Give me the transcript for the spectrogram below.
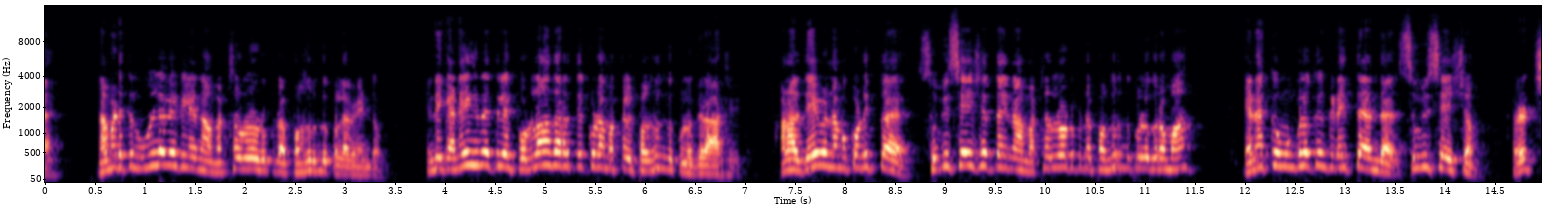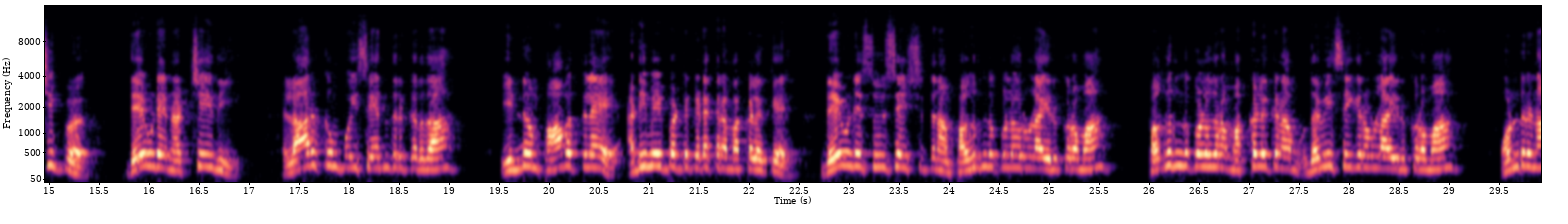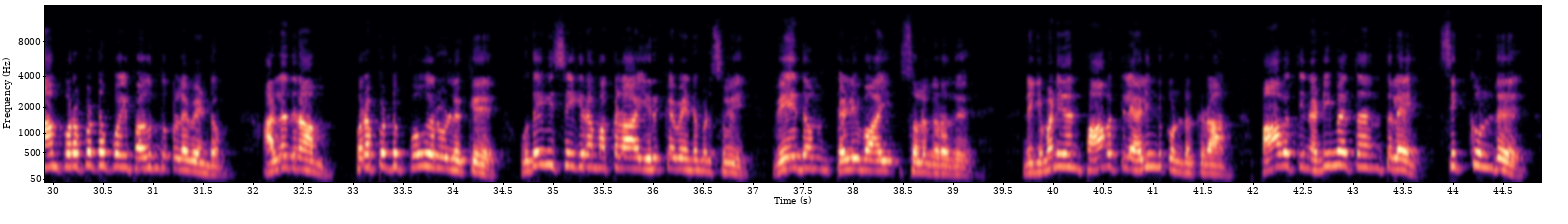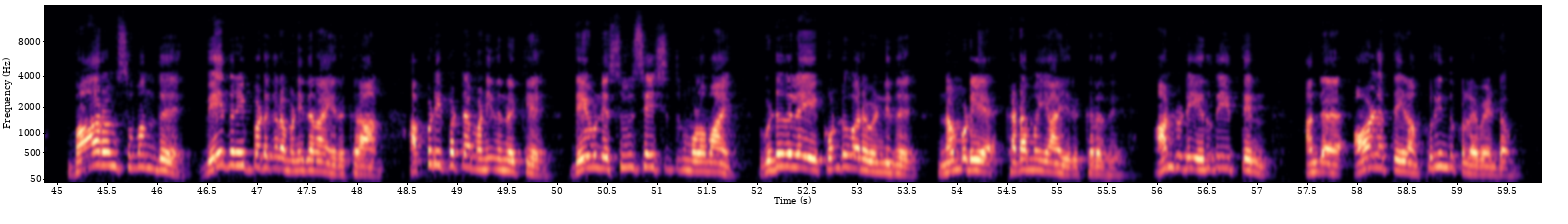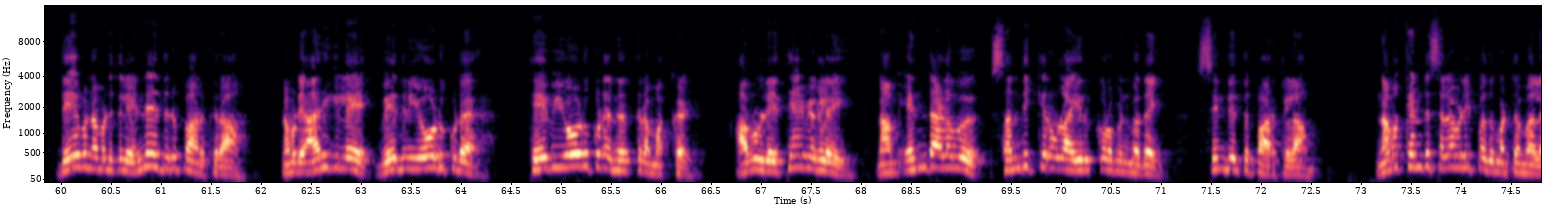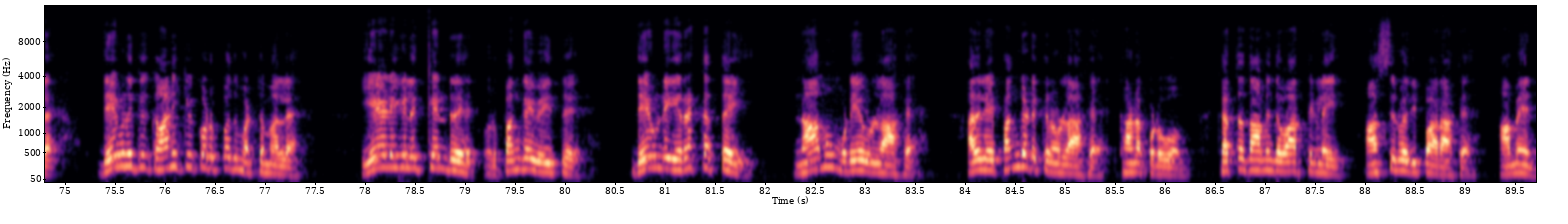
நம்மிடத்தில் உள்ளவைகளை நாம் மற்றவர்களோடு கூட பகிர்ந்து கொள்ள வேண்டும். இன்றைக்கு அநேக நேரத்திலே பொருளாதாரத்தை கூட மக்கள் பகிர்ந்து கொள்கிறார்கள். ஆனால் தேவன் நமக்கு கொடுத்த சுவிசேஷத்தை நாம் மற்றவர்களோடு கூட பகிர்ந்து கொள்கிறோமா? எனக்கும் உங்களுக்கும் கிடைத்த அந்த சுவிசேஷம் ரட்சிப்பு தேவனுடைய நற்செய்தி எல்லாருக்கும் போய் சேர்ந்திருக்கிறதா? இன்னும் பாவத்திலே அடிமைப்பட்டு கிடக்கிற மக்களுக்கு தேவனுடைய சுவிசேஷத்தை நாம் பகிர்ந்து கொள்ளவர்களாக இருக்கிறோமா? பகிர்ந்து கொள்கிற மக்களுக்கு நாம் உதவி செய்கிறவர்களாக இருக்கிறோமா? ஒன்று நாம் புறப்பட்டு போய் பகிர்ந்து கொள்ள வேண்டும். அல்லது நாம் புறப்பட்டு போகிறவர்களுக்கு உதவி செய்கிற மக்களாக இருக்க வேண்டும் என்று சொல்லி வேதம் தெளிவாய் சொல்லுகிறது. இன்னைக்கு மனிதன் பாவத்திலே அழிந்து கொண்டிருக்கிறான். பாவத்தின் அடிமைத்தனத்திலே சிக்குண்டு பாரம் சுமந்து வேதனைப்படுகிற மனிதனாய் இருக்கிறான். அப்படிப்பட்ட மனிதனுக்கு தேவனுடைய சுவிசேஷத்தின் மூலமாய் விடுதலையை கொண்டு வர வேண்டியது நம்முடைய கடமையாய் இருக்கிறது. ஆண்டுடைய இருதயத்தின் அந்த ஆழத்தை நாம் புரிந்து கொள்ள வேண்டும். தேவன் நம்மிடத்தில் என்ன எதிர்பார்க்கிறார்? நம்முடைய அருகிலே வேதனையோடு கூட தேவையோடு கூட நிற்கிற மக்கள் அவருடைய தேவைகளை நாம் எந்த அளவு சந்திக்கிறவர்களா இருக்கிறோம் என்பதை சிந்தித்து பார்க்கலாம். நமக்கென்று செலவழிப்பது மட்டுமல்ல தேவனுக்கு காணிக்க கொடுப்பது மட்டுமல்ல ஏழைகளுக்கென்று ஒரு பங்கை வைத்து தேவனுடைய இரக்கத்தை நாமும் உடையவர்களாக அதிலே பங்கெடுக்கிறவர்களாக காணப்படுவோம். கத்ததாம் இந்த வார்த்தைகளை ஆசிர்வதிப்பாராக. அமேன்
